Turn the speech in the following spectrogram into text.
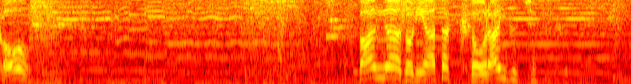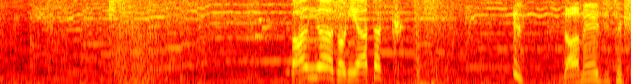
こうヴァンガードにアタックドライブチェックヴァンガードにアタックダメージチェック。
